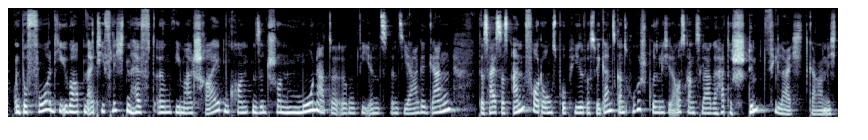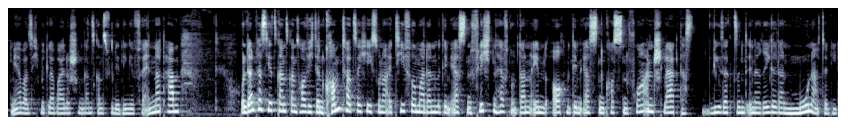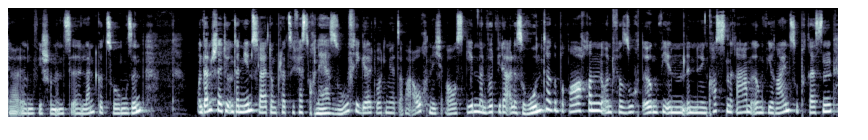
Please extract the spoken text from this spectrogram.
Und bevor die überhaupt ein IT-Pflichtenheft irgendwie mal schreiben konnten, sind schon Monate irgendwie ins, ins Jahr gegangen. Das heißt, das Anforderungsprofil, was wir ganz, ganz ursprünglich in der Ausgangslage hatte, stimmt vielleicht gar nicht mehr, weil sich mittlerweile schon ganz, ganz viele Dinge verändert haben. Und dann passiert es ganz, ganz häufig, dann kommt tatsächlich so eine IT-Firma dann mit dem ersten Pflichtenheft und dann eben auch mit dem ersten Kostenvoranschlag. Das, wie gesagt, sind in der Regel dann Monate, die da irgendwie schon ins äh, Land gezogen sind. Und dann stellt die Unternehmensleitung plötzlich fest, ach naja, so viel Geld wollten wir jetzt aber auch nicht ausgeben. Dann wird wieder alles runtergebrochen und versucht irgendwie in, in den Kostenrahmen irgendwie reinzupressen.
